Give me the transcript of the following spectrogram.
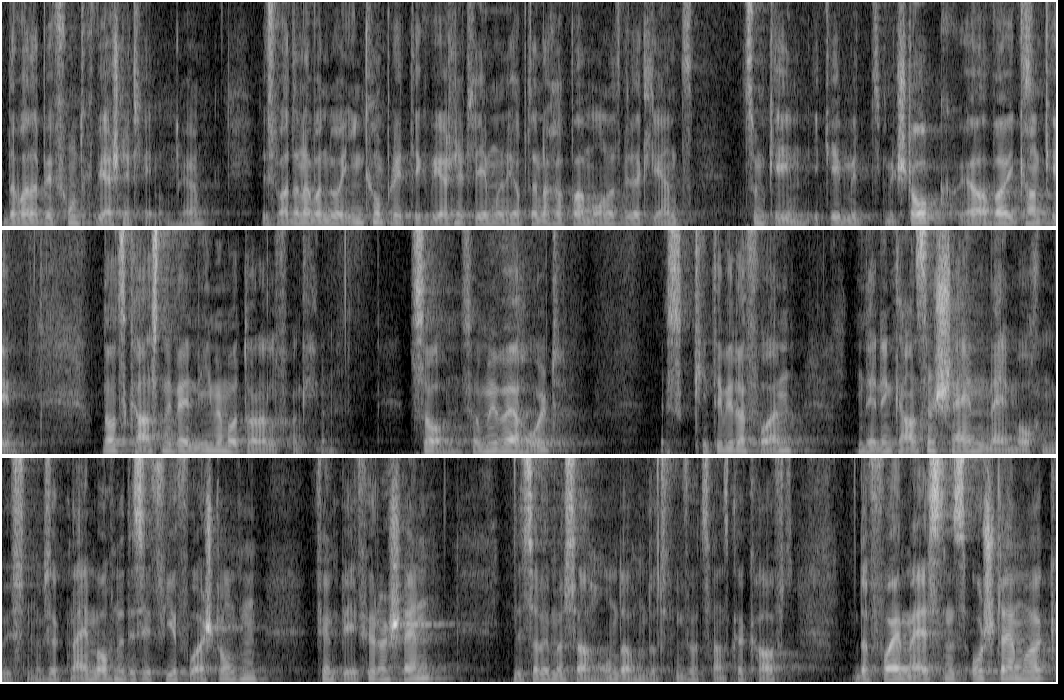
da war der Befund Querschnittlähmung. Ja. Das war dann aber nur eine inkomplette Querschnittlähmung und ich habe dann nach ein paar Monaten wieder gelernt zum Gehen. Ich gehe mit, mit Stock, ja, aber ich kann gehen. Und dann hat es geheißen, ich werde nie mehr Motorrad fahren können. So, das habe ich mich erholt, das könnte wieder fahren und hätte den ganzen Schein neu machen müssen. Ich habe gesagt, nein, ich mache nur diese vier Vorstunden für einen B-Führerschein. Und jetzt habe ich mir so eine Honda 125 gekauft. Und da fahre ich meistens Oststeiermark,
